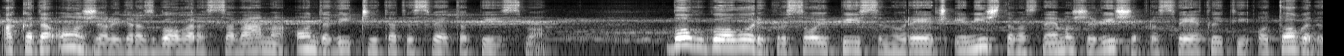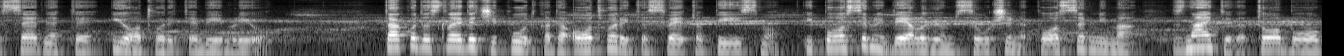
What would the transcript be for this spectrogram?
a kada On želi da razgovara sa vama, onda vi čitate sveto pismo. Bog govori kroz svoju pisanu reč i ništa vas ne može više prosvetliti od toga da sednete i otvorite Bibliju. Tako da sledeći put kada otvorite sveto pismo i posebni delovi vam se učine posebnima, znajte da to Bog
